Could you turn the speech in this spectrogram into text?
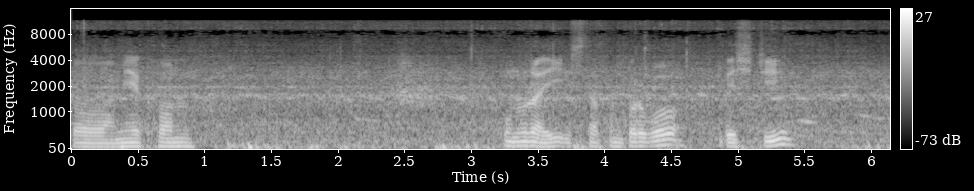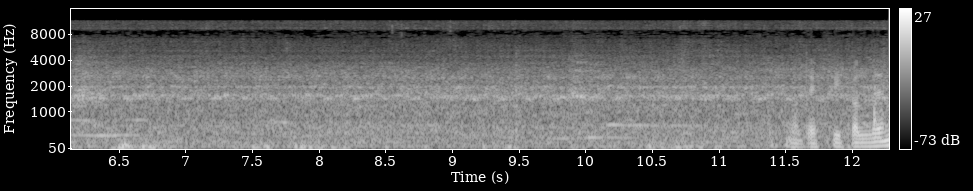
তো আমি এখন পুনরায় স্থাপন করব বেশটি। দেখতেই পারলেন।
